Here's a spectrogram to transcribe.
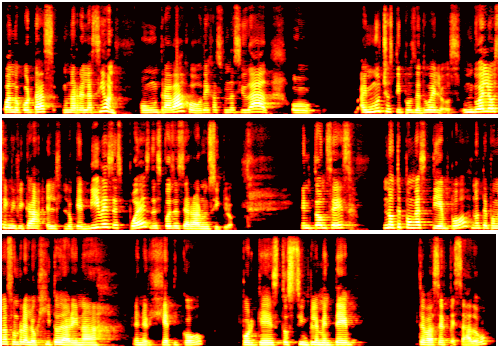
cuando cortas una relación o un trabajo o dejas una ciudad o hay muchos tipos de duelos. Un duelo significa lo que vives después, después de cerrar un ciclo. Entonces, no te pongas tiempo, no te pongas un relojito de arena energético, porque esto simplemente te va a ser pesado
